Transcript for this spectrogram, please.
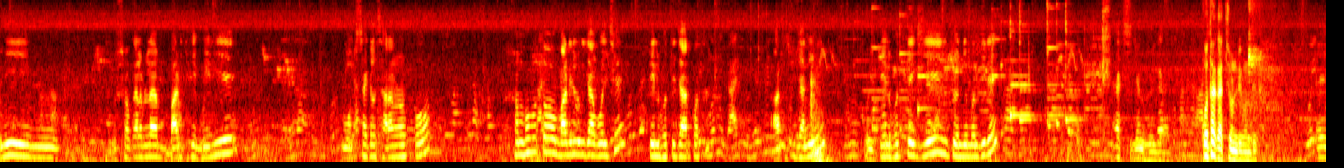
উনি সকালবেলা বাড়ি থেকে বেরিয়ে মোটরসাইকেল সারানোর পর সম্ভবত বাড়ির লোক যা বলছে তেল ভরতে যাওয়ার কথা। আর কিছু জানিনি। ওই তেল ভরতে গিয়েই চণ্ডী মন্দিরে অ্যাক্সিডেন্ট হয়ে যায় কোথাকার চণ্ডী মন্দির? এই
